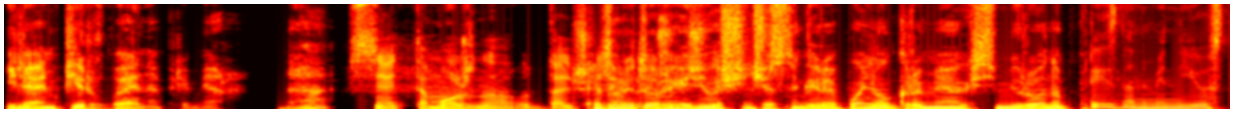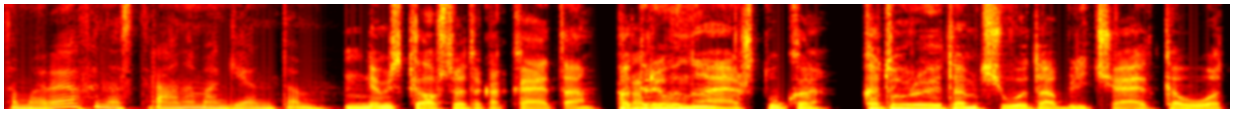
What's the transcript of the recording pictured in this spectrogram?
Или Ампир В, например. Да? Снять-то можно, а вот дальше... Который тоже, я не очень, честно говоря, понял, кроме Оксимирона. Признан Минюстом РФ иностранным агентом. Я бы сказал, что это какая-то подрывная штука, которая там чего-то обличает кого-то.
